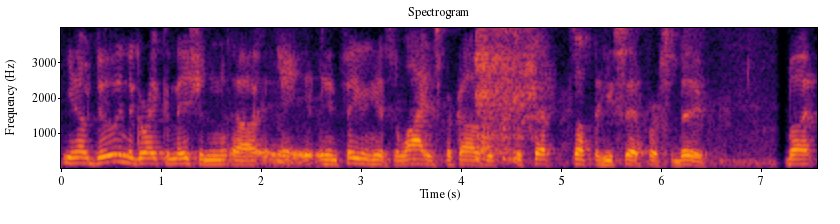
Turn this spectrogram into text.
you know, doing the Great Commission uh, in feeding His delight is because it's, it's something He said for us to do. But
